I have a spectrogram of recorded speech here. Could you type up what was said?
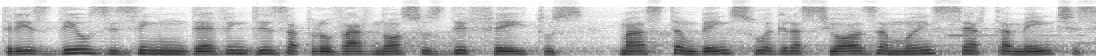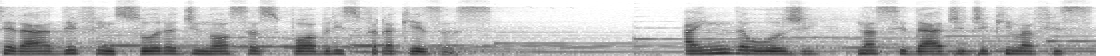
três deuses em um devem desaprovar nossos defeitos, mas também sua graciosa mãe certamente será a defensora de nossas pobres fraquezas. Ainda hoje, na cidade de Quilafis,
